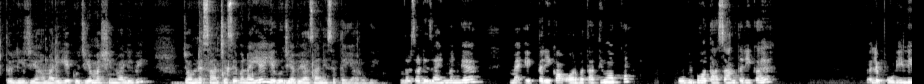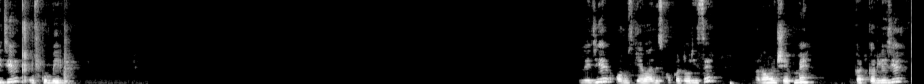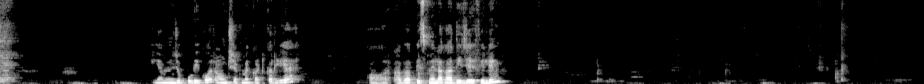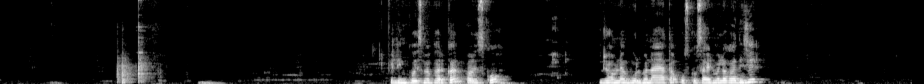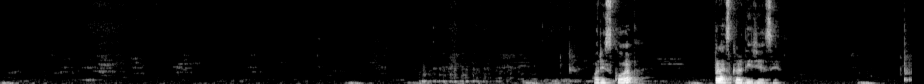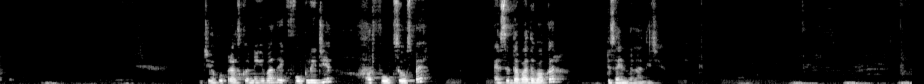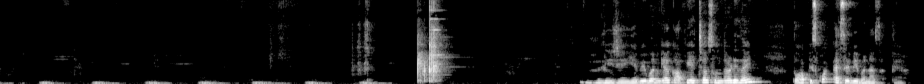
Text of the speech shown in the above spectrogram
तो लीजिए हमारी ये गुजिया मशीन वाली भी, जो हमने सांचे से बनाई है, ये गुजिया भी आसानी से तैयार हो गई। सुंदर सा डिज़ाइन बन गया है। मैं एक तरीका और बताती हूँ आपको। वो भी बहुत आसान तरीका है। पहले पूड़ी लीजिए, उसको बेल लीजिए और उसके बाद इसको कटोरी से राउंड शेप में कट कर लीजिए। ये हमने जो पूड़ी को राउंड शेप में कट कर लिया है। और अब आप इसमें लगा दीजिए फिलिंग फिलिंग को इसमें भरकर और इसको जो हमने घोल बनाया था उसको साइड में लगा दीजिए। और इसको आप प्रेस कर दीजिए इसे भुजिया को प्रेस करने के बाद एक फोक लीजिए और फोक से उस पर ऐसे दबा दबा कर डिज़ाइन बना दीजिए। लीजिए, ये भी बन गया, काफ़ी अच्छा सुंदर डिज़ाइन तो आप इसको ऐसे भी बना सकते हैं।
